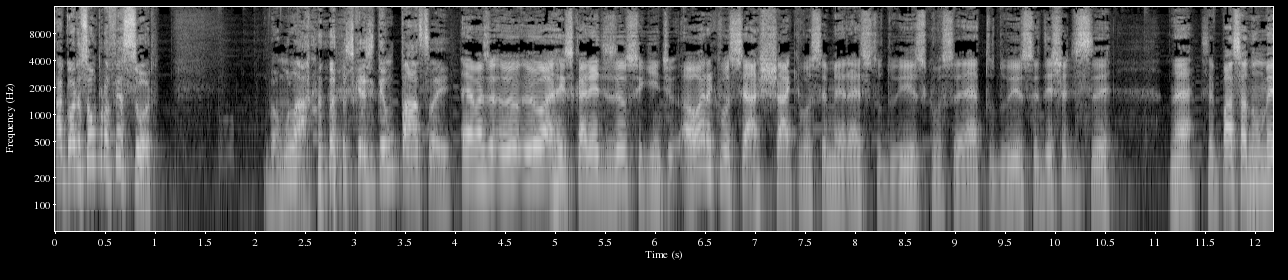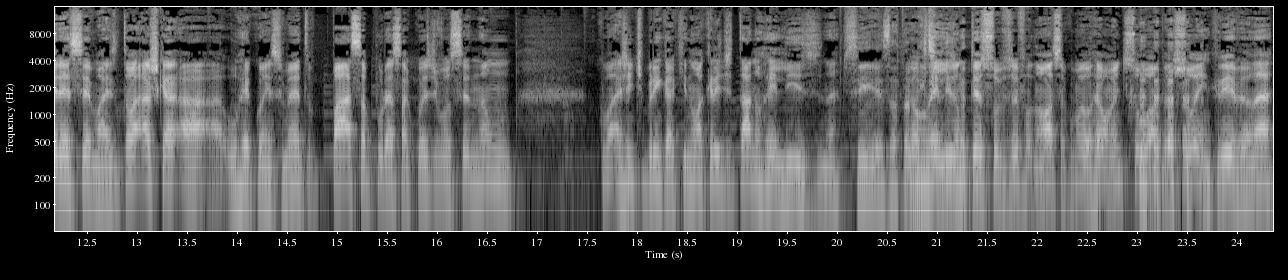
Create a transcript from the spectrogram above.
Agora eu sou um professor. Vamos lá, acho que a gente tem um passo aí. É, mas eu, eu arriscaria dizer o seguinte: a hora que você achar que você merece tudo isso, que você é tudo isso, você deixa de ser. Né? Você passa a não merecer mais. Então, acho que a- a- o reconhecimento passa por essa coisa de você não. A gente brinca aqui, não acreditar no release, né? Sim, exatamente. release, um texto sobre você, e fala, nossa, como eu realmente sou uma pessoa incrível, né?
